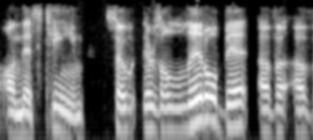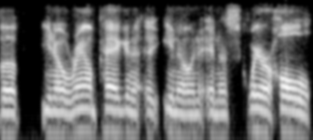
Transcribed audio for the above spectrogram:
on this team, so there's a little bit of a of a you know round peg in a, you know in, in a square hole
